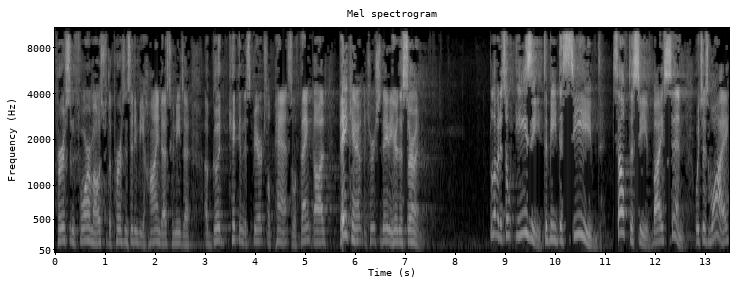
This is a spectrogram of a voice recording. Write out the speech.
first and foremost, for the person sitting behind us who needs a, a good kick in the spiritual pants. So thank God they came out to church today to hear this sermon. Beloved, it's so easy to be deceived, self deceived by sin, which is why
